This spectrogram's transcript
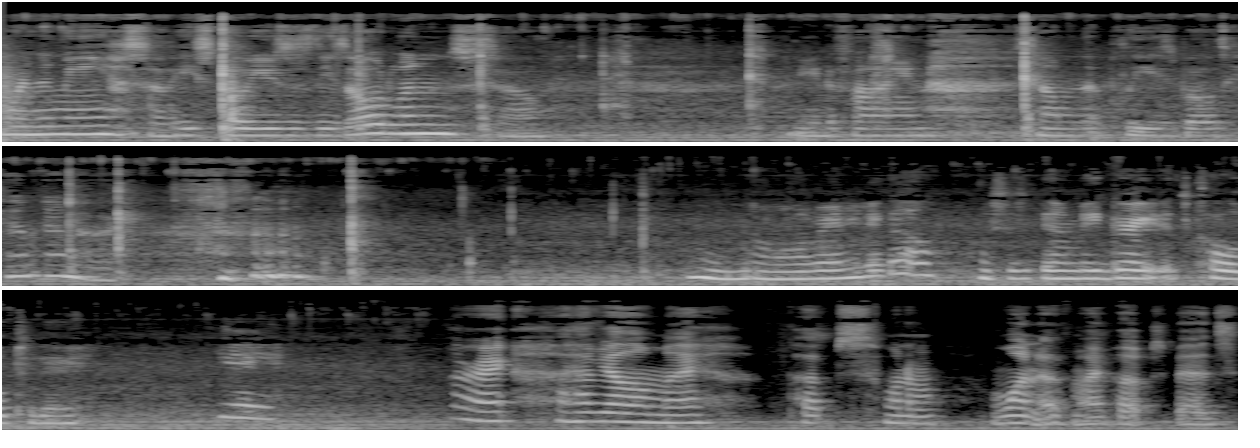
more than me, so he still uses these old ones, so I need to find some that please both him and I. mm, all ready to go. This is gonna be great. It's cold today. Yay. All right, I have y'all on my pups, one of, one of my pups' beds.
